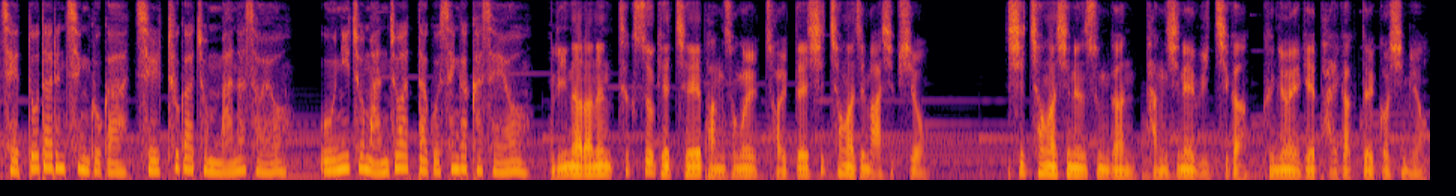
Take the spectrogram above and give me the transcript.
제 또 다른 친구가 질투가 좀 많아서요. 운이 좀 안 좋았다고 생각하세요. 리나라는 특수 개체의 방송을 절대 시청하지 마십시오. 시청하시는 순간 당신의 위치가 그녀에게 발각될 것이며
